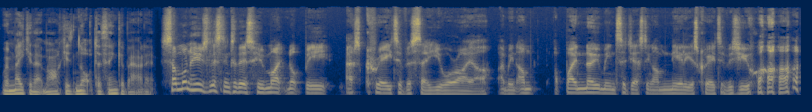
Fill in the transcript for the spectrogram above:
when making that mark is not to think about it. Someone who's listening to this who might not be as creative as, say, you or I are. I mean, I'm by no means suggesting I'm nearly as creative as you are.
